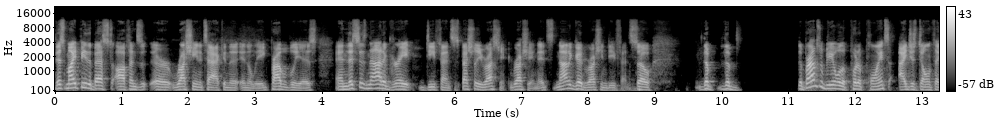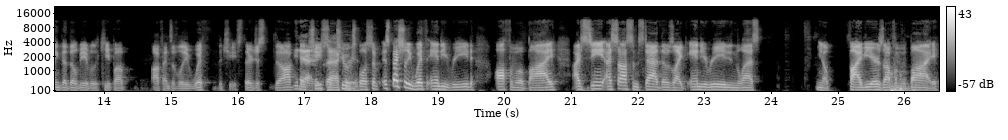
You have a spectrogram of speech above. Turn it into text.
this might be the best offense or rushing attack in the in the league probably is and this is not a great defense especially rushing rushing it's not a good rushing defense so the the the browns will be able to put up points i just don't think that they'll be able to keep up offensively with the chiefs they're just the, off- Yeah, the chiefs are too explosive especially with andy reid off of a bye i've seen i saw some stat that was like andy reid in the last you know five years off of a bye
